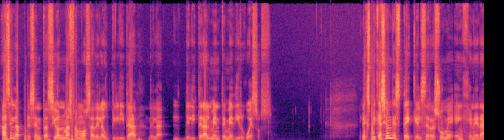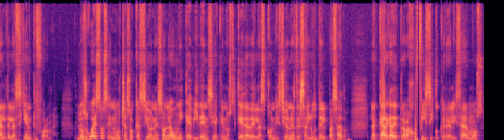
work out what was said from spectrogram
hace la presentación más famosa de la utilidad de, de literalmente medir huesos. La explicación de Steckel se resume en general de la siguiente forma. Los huesos en muchas ocasiones son la única evidencia que nos queda de las condiciones de salud del pasado. La carga de trabajo físico que realizamos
